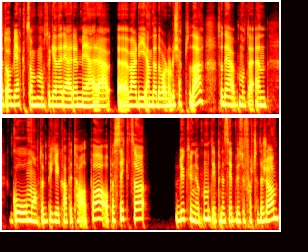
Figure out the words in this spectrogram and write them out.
et objekt som på en måte genererer mer eh, verdi enn det det var når du kjøpte det. Så det er jo på en måte en god måte å bygge kapital på, og på sikt så Du kunne jo på en måte i prinsipp, hvis du fortsetter sånn,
